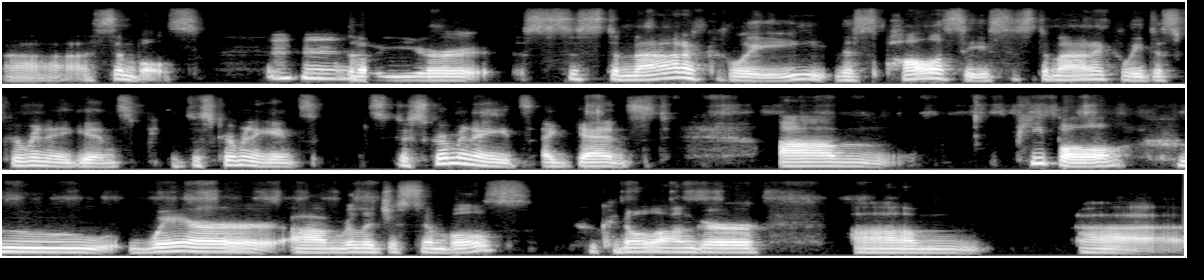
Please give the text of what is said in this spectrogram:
uh, symbols. Mm-hmm. So you're systematically this policy systematically discriminating against discriminates discriminates against um, people who wear um, religious symbols who can no longer um, uh,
